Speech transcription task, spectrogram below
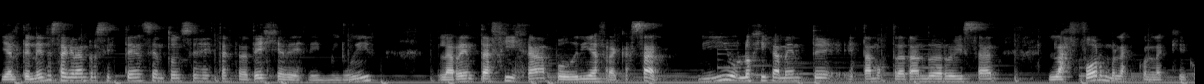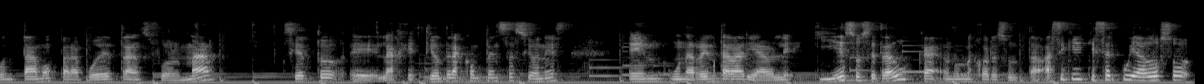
Y al tener esa gran resistencia, entonces esta estrategia de disminuir la renta fija podría fracasar. Y lógicamente estamos tratando de revisar las fórmulas con las que contamos para poder transformar ¿cierto? Eh, la gestión de las compensaciones en una renta variable y eso se traduzca en un mejor resultado. Así que hay que ser cuidadoso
